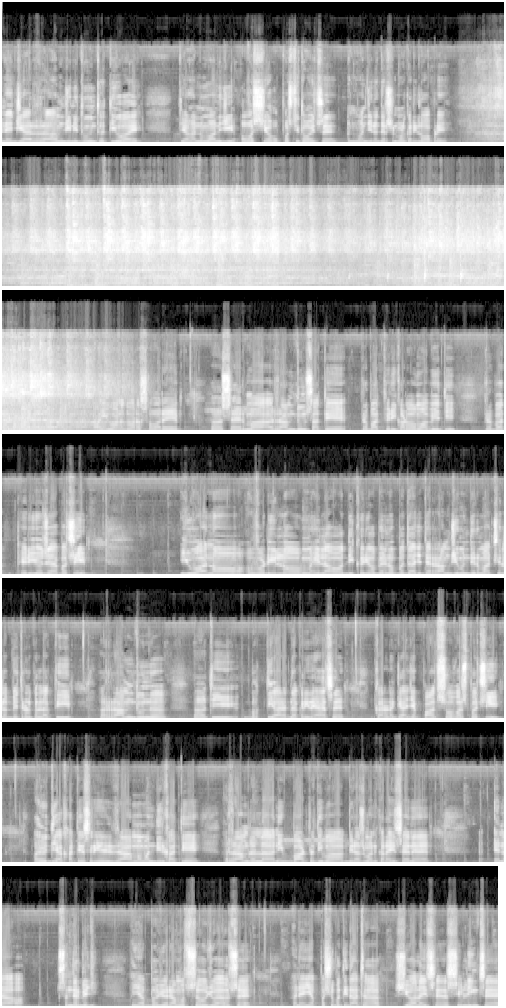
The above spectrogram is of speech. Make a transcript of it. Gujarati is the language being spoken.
અને જ્યાં રામજીની ધૂન થતી હોય, ત્યાં હનુમાનજી અવશ્ય ઉપસ્થિત હોય છે. હનુમાનજીના દર્શન પણ કરી લો આપણે. આ યુવાનો દ્વારા સવારે શહેરમાં રામધૂન સાથે પ્રભાત ફેરી કાઢવામાં આવી હતી. પ્રભાત ફેરી યોજાયા પછી યુવાનો, વડીલો, મહિલાઓ, દીકરીઓ, બહેનો બધા જ અત્યારે રામજી મંદિરમાં છેલ્લા બે ત્રણ કલાકથી રામધૂનથી ભક્તિ આરાધના કરી રહ્યા છે. કારણ કે આજે પાંચસો વર્ષ પછી અયોધ્યા ખાતે શ્રી રામ મંદિર ખાતે રામલલ્લાની બાળ પ્રતિમા બિરાજમાન કરાઈ છે અને એના સંદર્ભે જ અહીંયા ભવ્ય રામોત્સવ જોવાયો છે. અને અહીંયા પશુપતિનાથ શિવાલય છે, શિવલિંગ છે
